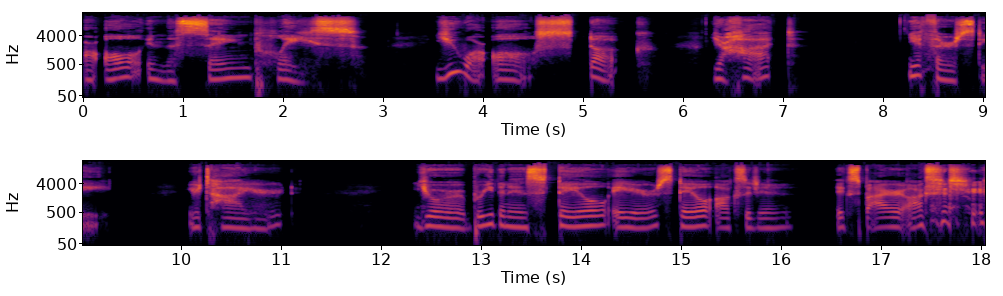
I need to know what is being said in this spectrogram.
are all in the same place. You are all stuck. You're hot. You're thirsty. You're tired. You're breathing in stale air, stale oxygen, expired oxygen.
